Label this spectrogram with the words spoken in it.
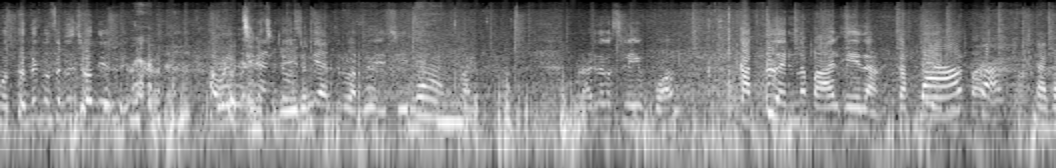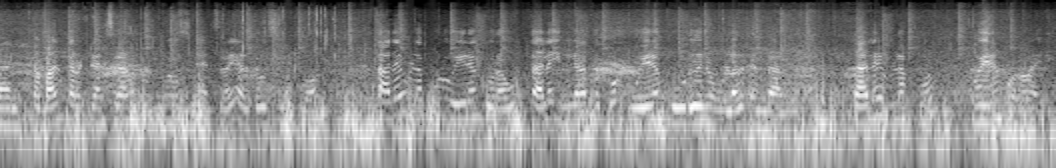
മൊത്തത്തിൽ കുസൃതി ചോദ്യമല്ലേ? അവിടെ ആൻസർ പറഞ്ഞു ചേച്ചി അടുത്ത ക്വസ്റ്റിലേക്ക് പോവാം. കത്ത് തരുന്ന പാൽ ഏതാണ്? കത്ത് തരുന്ന പാൽ. തപാൽ. തപാൽ കറക്റ്റ് ആൻസർ ആണ്. മൂന്ന് ക്വസ്റ്റിന് ആൻസർ ആയി. അടുത്ത ക്വസ്റ്റിന് പോവാം. തല ഉള്ളപ്പോൾ ഉയരം കുറവും തല ഇല്ലാത്തപ്പോൾ ഉയരം കൂടുതലും ഉള്ളത് എന്താണ്? തല ഉള്ളപ്പോൾ ഉയരം കുറവായിരിക്കും.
